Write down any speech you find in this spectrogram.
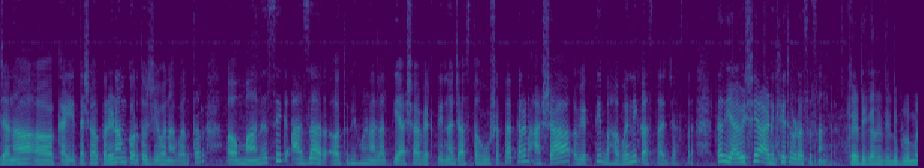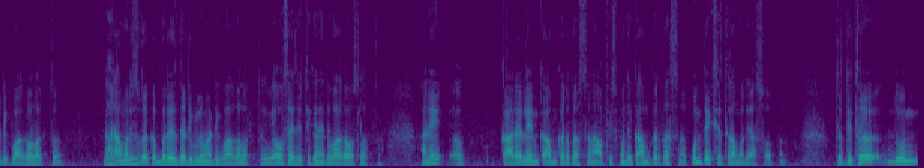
ज्यांना काही त्याच्यावर परिणाम करतो जीवनावर तर मानसिक आजार तुम्ही म्हणालात की अशा व्यक्तींना जास्त होऊ शकतात. कारण अशा व्यक्ती भावनिक असतात जास्त. तर याविषयी आणखी थोडंसं सांगा. काही ठिकाणी ते डिप्लोमॅटिक वागावं लागतं. घरामध्ये सुद्धा क- बरेचदा डिप्लोमॅटिक वागावं लागतं. व्यवसायाच्या ठिकाणी तर वागावंच लागतं. आणि कार्यालयीन काम करत असताना ऑफिसमध्ये काम करत असताना कोणत्याही क्षेत्रामध्ये असो आपण तर तिथं दोन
